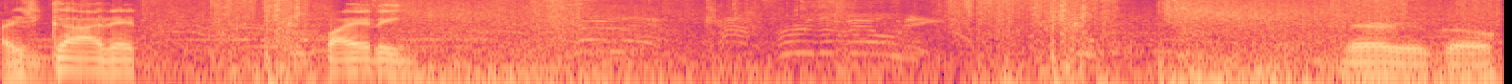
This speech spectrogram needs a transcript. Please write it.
I got it. Fighting. There you go.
